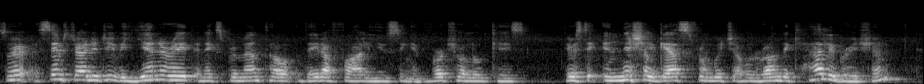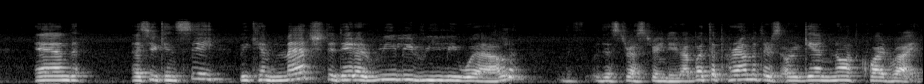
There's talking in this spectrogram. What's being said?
So same strategy, we generate an experimental data file using a virtual load case. Here's the initial guess from which I will run the calibration. And as you can see, we can match the data really, really well, the, the stress strain data, but the parameters are again not quite right,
